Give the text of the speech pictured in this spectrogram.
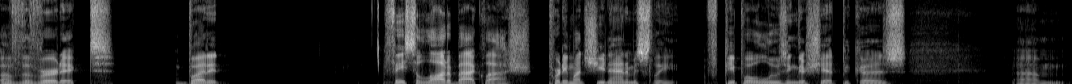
of the verdict, but it faced a lot of backlash, pretty much unanimously. People losing their shit because, um,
